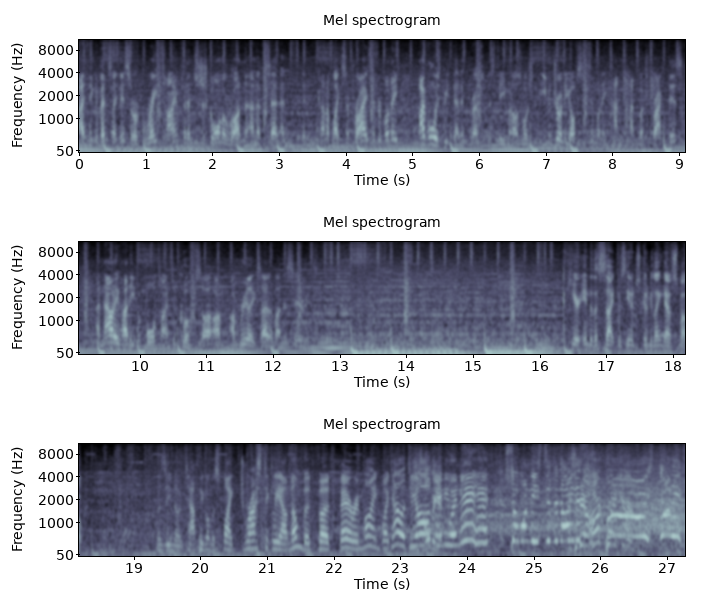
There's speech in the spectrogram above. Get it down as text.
I think events like this are a great time for them to just go on a run and upset and, and kind of like surprise everybody. I've always been dead impressed with this team when I was watching them, even during the off-season when they hadn't had much practice, and now they've had even more time to cook, so I'm, I'm really excited about this series. Here into the site, Messina just going to be laying down smoke. Mazino tapping on the spike, drastically outnumbered, but bear in mind, Vitality aren't holding it. anywhere near here. Someone needs to deny This could be a heartbreaker. Oh, he's done it!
